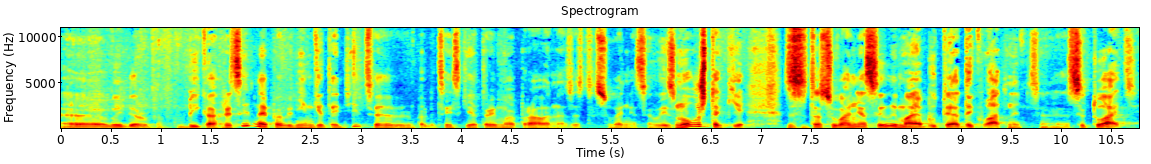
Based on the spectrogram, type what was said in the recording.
е, вибір в бік агресивної поведінки, тоді це поліцейський отримує право на застосування сили. І знову ж таки, застосування сили має бути адекватним ситуації.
